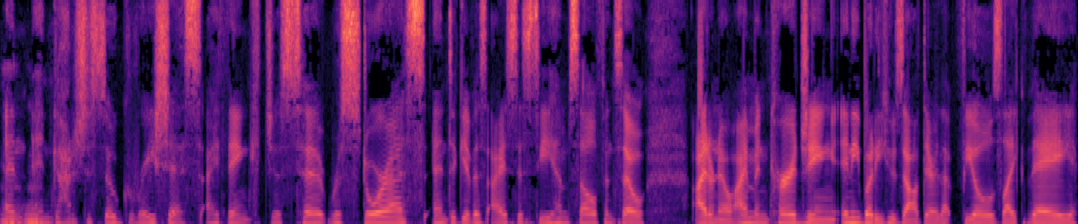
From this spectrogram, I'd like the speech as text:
and mm-hmm. and God is just so gracious I think just to restore us and to give us eyes to see himself and so I don't know I'm encouraging anybody who's out there that feels like they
